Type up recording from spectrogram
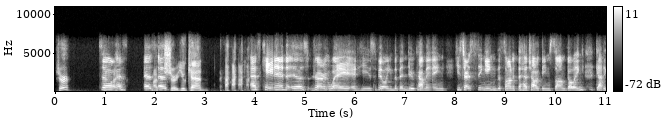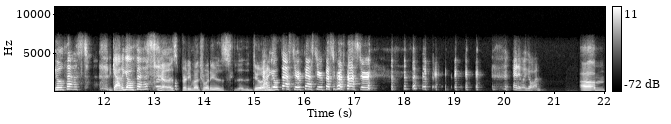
Sure, So I- as as I'm as sure you can. As Kanan is driving away and he's feeling the Bendu coming, he starts singing the Sonic the Hedgehog theme song, going, "Gotta go fast, gotta go fast, yeah, that's pretty much what he was uh, doing. gotta go faster, faster, faster, faster, faster." anyway, go on. Um,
